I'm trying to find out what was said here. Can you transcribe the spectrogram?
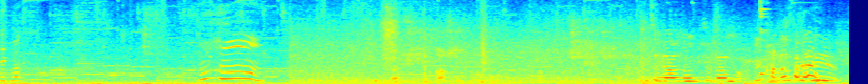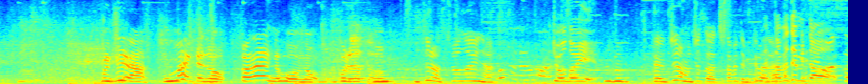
だきます。違うの違うの。硬さがいる。うちらうまいけど辛いの方の。これだったの、うちらちょうどいいね。ちょうどいい。えうちらもちょっとあっち食べてみて食べてみたこ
